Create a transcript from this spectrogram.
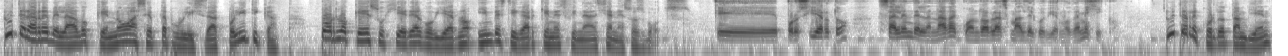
Twitter ha revelado que no acepta publicidad política, por lo que sugiere al gobierno investigar quiénes financian esos bots. Que, por cierto, salen de la nada cuando hablas mal del gobierno de México. Twitter recordó también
